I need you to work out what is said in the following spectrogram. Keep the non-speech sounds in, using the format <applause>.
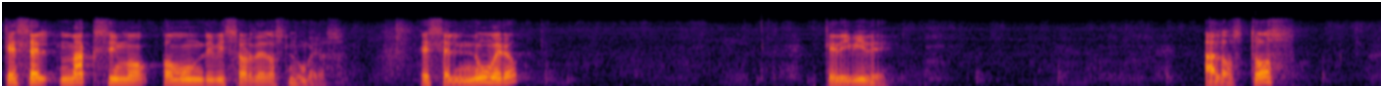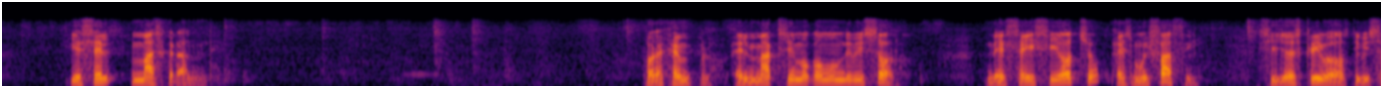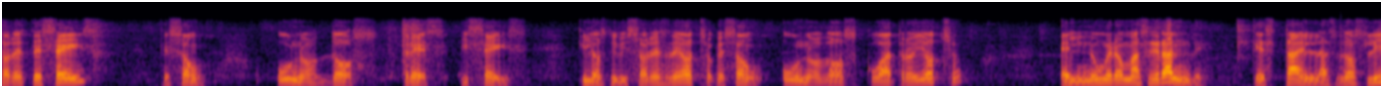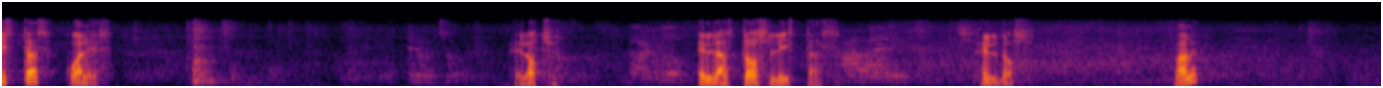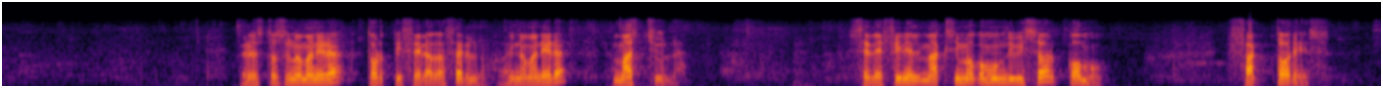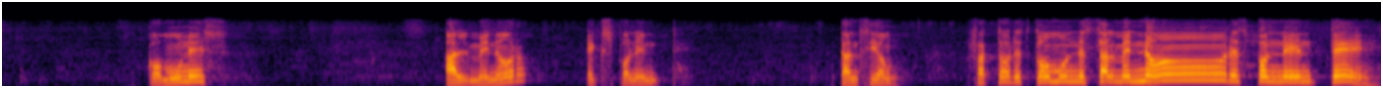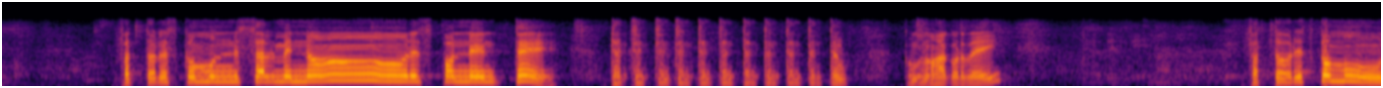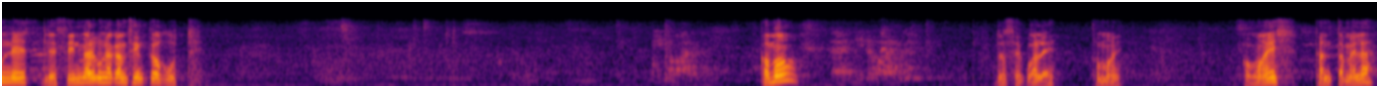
¿Qué es el máximo común divisor de dos números? Es el número que divide a los dos y es el más grande. Por ejemplo, el máximo común divisor de 6 y 8 es muy fácil. Si yo escribo los divisores de 6, que son 1, 2, 3 y 6, y los divisores de 8, que son 1, 2, 4 y 8, el número más grande que está en las dos listas, ¿cuál es? El 8. En las dos listas. El 2. ¿Vale? Pero esto es una manera torticera de hacerlo. Hay una manera más chula. Se define el máximo común divisor como factores comunes al menor exponente. Canción. Factores comunes al menor exponente. Factores comunes al menor exponente. Como no os acordéis. Factores comunes. Decidme alguna canción que os guste. ¿Cómo? No sé cuál es. ¿Cómo es? ¿Cómo es? Cántamela.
